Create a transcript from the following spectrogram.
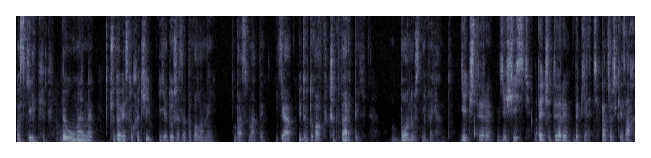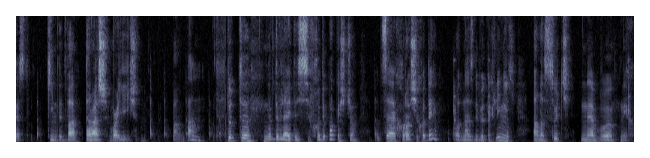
Оскільки ви у мене чудові слухачі, я дуже задоволений вас мати, я підготував четвертий бонусний варіант. Є4, Є6, Д4, Д5. Французький захист, кінь Д2, Тараш Variation. Пам-пам. Тут е, не вдивляйтесь в ходи поки що. Це хороші ходи, одна з дебютних ліній, але суть не в них.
